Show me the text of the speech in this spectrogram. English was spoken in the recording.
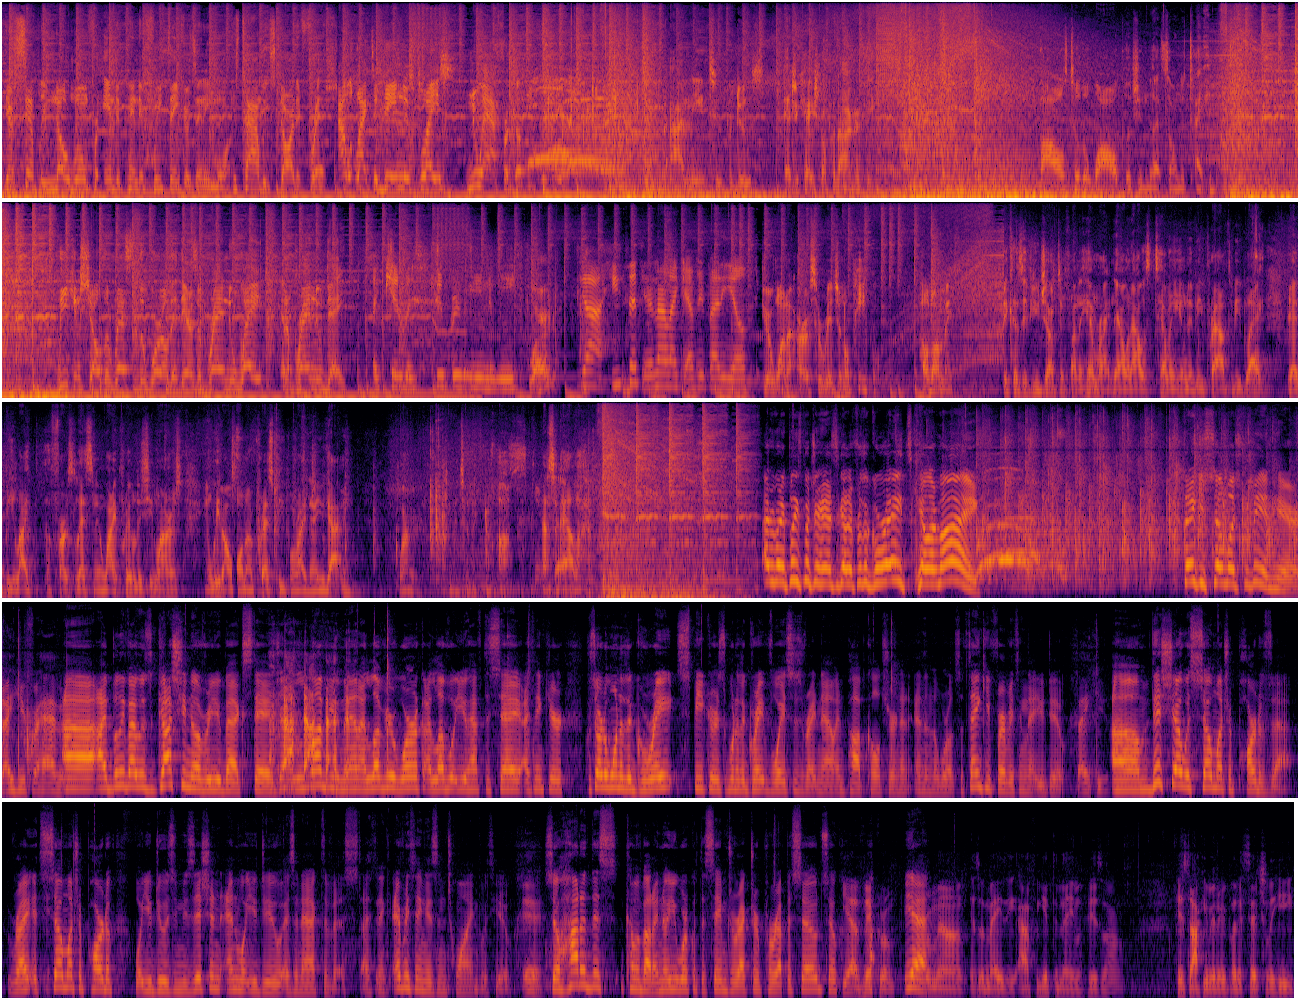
There's simply no room for independent free thinkers anymore. It's time we started fresh. I would like to deem this place New Africa. I need to produce educational pornography. Balls to the wall, put your nuts on the table. We can show the rest of the world that there's a brand new way and a brand new day. The kid was super mean to me. Word? Yeah, he said you're not like everybody else. You're one of Earth's original people. Hold on, man. Because if you jumped in front of him right now and I was telling him to be proud to be black, that'd be like the first lesson in white privilege he learns, and we don't want to oppress people right now. You got me? Word. Give it to me. Oh, that's an ally. Everybody, please put your hands together for the great Killer Mike. Thank you so much for being here. Thank you for having me. Uh, I believe I was gushing over you backstage. I love you, man. I love your work. I love what you have to say. I think you're sort of one of the great speakers, one of the great voices right now in pop culture and, and in the world. So thank you for everything that you do. Thank you. Um, this show is so much a part of that, right? It's yeah. so much a part of what you do as a musician and what you do as an activist. I think everything is entwined with you. Yeah. So how did this come about? I know you work with the same director per episode. So yeah, Vikram. Yeah. Vikram um, is amazing. I forget the name of his um, his documentary, but essentially he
